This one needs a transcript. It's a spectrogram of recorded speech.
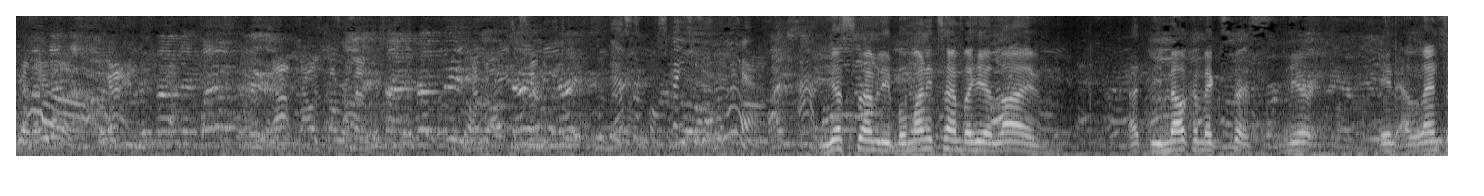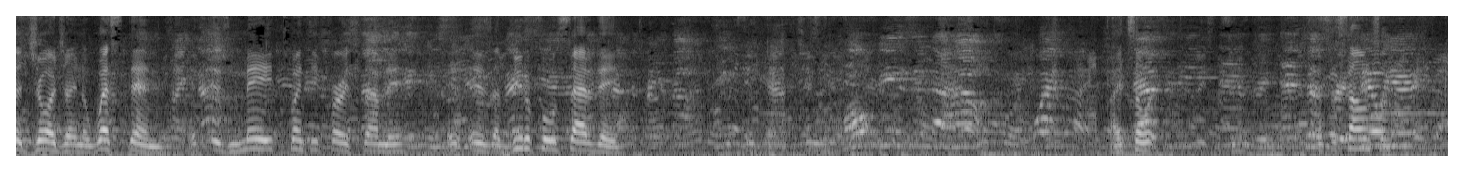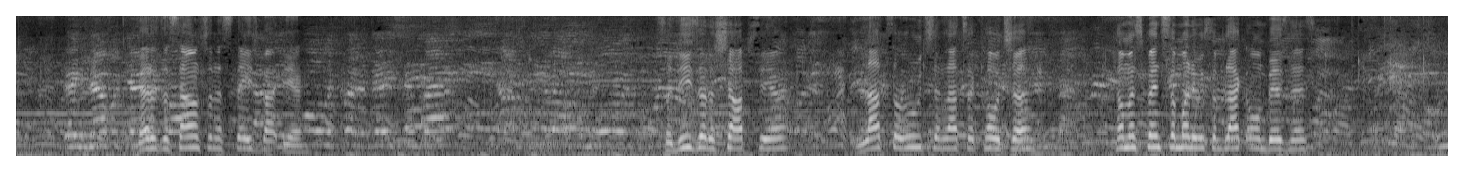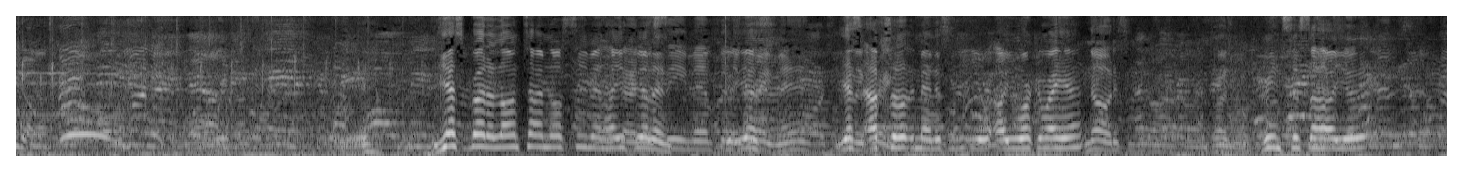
Brother, you doing? Forgotten. Now, now it's called Remember. There's some spaces over there. Yes, family, Bomani Tyehimba here live at the Malcolm X Fest here in Atlanta, Georgia, in the West End. It is May 21st, family. It is a beautiful Saturday. Alright, so that's the sound that is the sounds from the stage back there. So these are the shops here. Lots of roots and lots of culture. Come and spend some money with some black owned business. Yes, brother. Long time no see, man. How you feeling? See, man, feeling Yes. great, man. Yes, great. absolutely, man. This is you. Are you working right here? No, this is uh, um. Green sister, how are you?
